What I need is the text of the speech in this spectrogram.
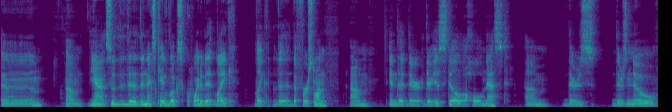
um, um, yeah. So the, the the next cave looks quite a bit like like the the first one, um, in that there there is still a whole nest. Um, there's there's no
